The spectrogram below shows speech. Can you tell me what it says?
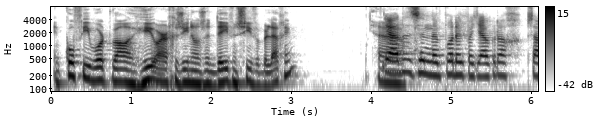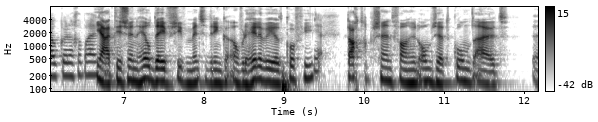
En koffie wordt wel heel erg gezien als een defensieve belegging. Eh, ja, dat is een eh, product wat je elke dag zou kunnen gebruiken. ja, het is een heel defensief. Mensen drinken over de hele wereld koffie. Ja. 80% van hun omzet komt uit eh,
